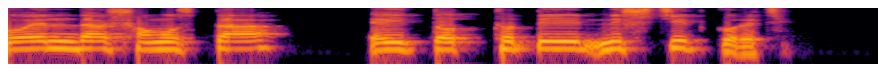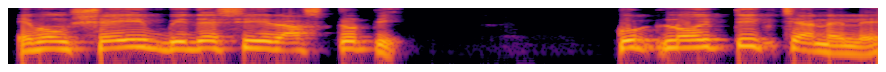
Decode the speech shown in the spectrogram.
গোয়েন্দা সংস্থা এই তথ্যটি নিশ্চিত করেছে এবং সেই বিদেশি রাষ্ট্রটি কূটনৈতিক চ্যানেলে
